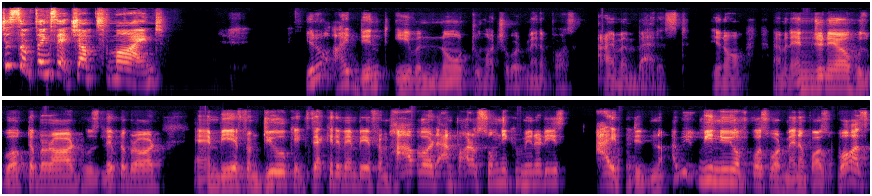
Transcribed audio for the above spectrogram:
Just some things that jumped to mind you know, I didn't even know too much about menopause. I'm embarrassed. You know, I'm an engineer who's worked abroad, who's lived abroad, MBA from Duke, executive MBA from Harvard. I'm part of so many communities. I did not, I mean, we knew, of course, what menopause was,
